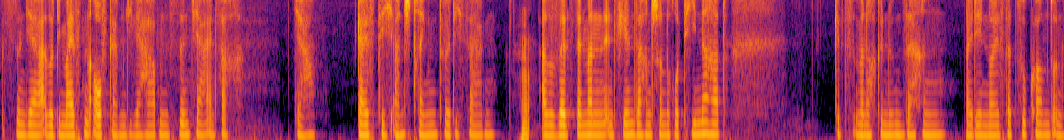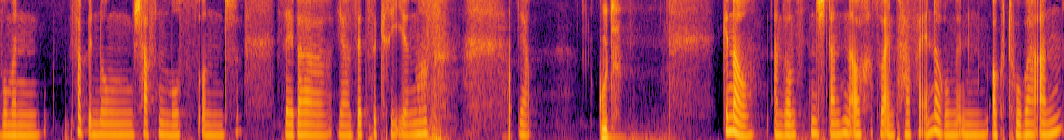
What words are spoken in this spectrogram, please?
Es sind ja, also die meisten Aufgaben, die wir haben, sind ja einfach, ja, geistig anstrengend, würde ich sagen. Ja. Also selbst wenn man in vielen Sachen schon Routine hat, gibt es immer noch genügend Sachen, bei denen Neues dazukommt und wo man Verbindungen schaffen muss und selber ja Sätze kreieren muss. Ja. Gut. Genau. Ansonsten standen auch so ein paar Veränderungen im Oktober an,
